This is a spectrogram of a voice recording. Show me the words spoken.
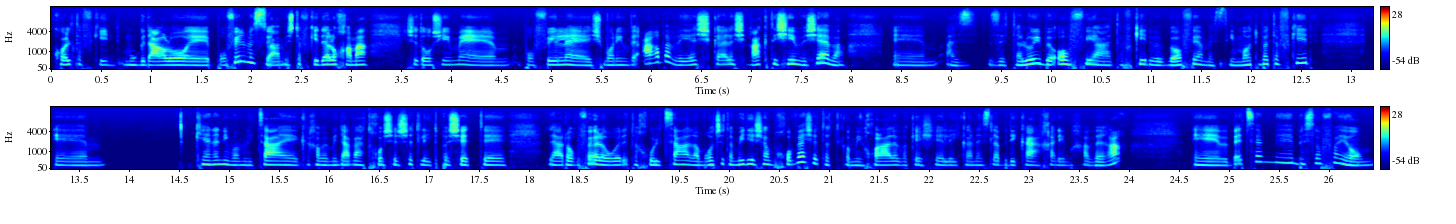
כל תפקיד מוגדר לו אה, פרופיל מסוים, יש תפקידי לוחמה שדורשים אה, פרופיל אה, 84 ויש כאלה שרק 97. אה, אז זה תלוי באופי התפקיד ובאופי המשימות בתפקיד. אה, כן, אני ממליצה, אה, ככה, במידה ואת חוששת להתפשט אה, ליד הרופא, להוריד את החולצה, למרות שתמיד יש שם חובשת, את גם יכולה לבקש אה, להיכנס לבדיקה יחד עם חברה. ובעצם בסוף היום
